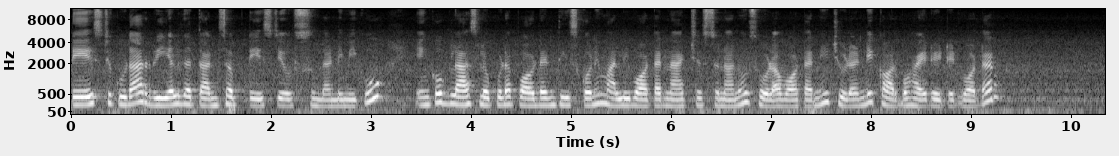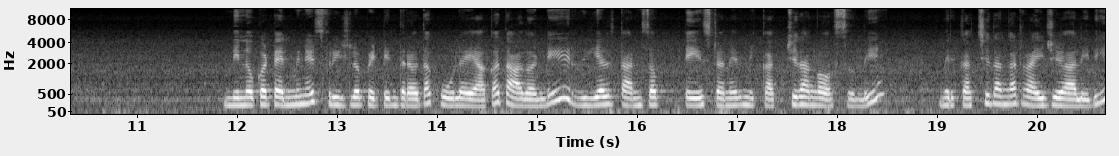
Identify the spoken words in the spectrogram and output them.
టేస్ట్ కూడా రియల్గా థమ్స్అప్ టేస్ట్ వస్తుందండి మీకు. ఇంకో గ్లాస్లో కూడా పౌడర్ని తీసుకొని మళ్ళీ వాటర్ని యాడ్ చేస్తున్నాను. సోడా వాటర్ని చూడండి కార్బోహైడ్రేటెడ్ వాటర్ దీన్ని ఒక టెన్ మినిట్స్ ఫ్రిడ్జ్లో పెట్టిన తర్వాత కూల్ అయ్యాక తాగండి. రియల్ థమ్స్అప్ టేస్ట్ అనేది మీకు ఖచ్చితంగా వస్తుంది. మీరు ఖచ్చితంగా ట్రై చేయాలి ఇది.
